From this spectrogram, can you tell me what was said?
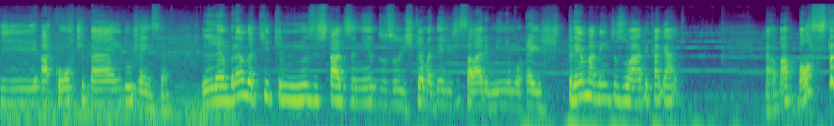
e a corte da indulgência. Lembrando aqui que nos Estados Unidos o esquema deles de salário mínimo é extremamente zoado e cagado. É uma bosta.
